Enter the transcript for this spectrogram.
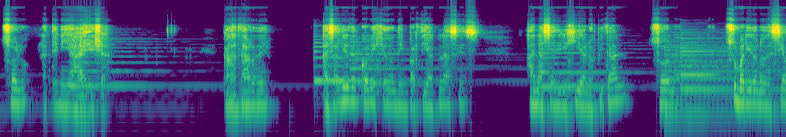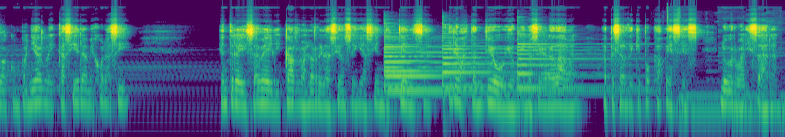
Solo la tenía a ella. Cada tarde, al salir del colegio donde impartía clases, Ana se dirigía al hospital sola. Su marido no deseaba acompañarla y casi era mejor así. Entre Isabel y Carlos la relación seguía siendo tensa. Era bastante obvio que no se agradaban, a pesar de que pocas veces lo verbalizaran.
